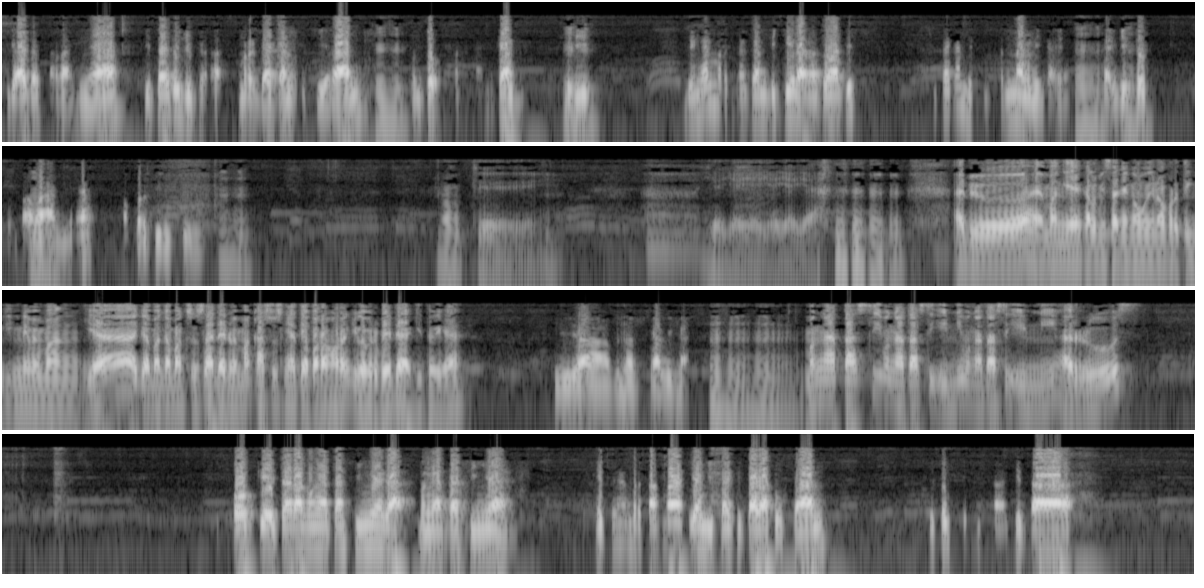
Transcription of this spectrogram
nggak ada salahnya kita itu juga meredakan pikiran Mhm. untuk menekankan. Jadi Mhm. dengan meredakan pikiran otomatis kita kan jadi tenang nih kak ya, Mhm. kayak gitu. Umpamaannya overthinking. Mhm. Oke. Ah, ya ya ya ya ya ya. Aduh, emang ya kalau misalnya ngomongin overthinking ini memang ya gampang-gampang susah dan memang kasusnya tiap orang-orang juga berbeda gitu ya. Iya, benar sekali kak. Mhm. Mengatasi mengatasi ini mengatasi ini harus Oke, cara mengatasinya kak, mengatasinya. Itu yang pertama yang bisa kita lakukan, itu bisa kita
